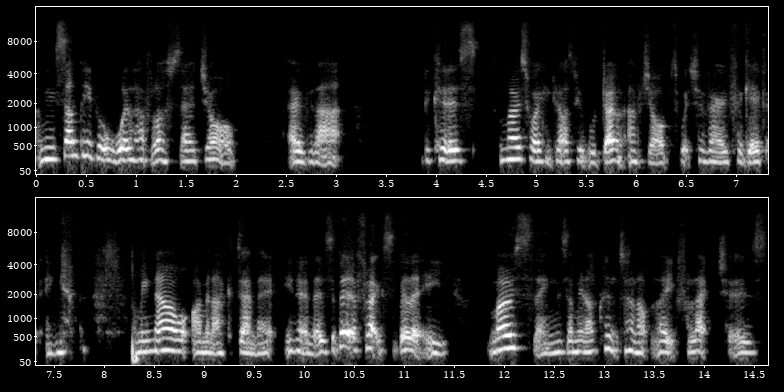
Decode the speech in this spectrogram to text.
I mean, some people will have lost their job over that because most working class people don't have jobs which are very forgiving. I mean, now I'm an academic, you know, there's a bit of flexibility. Most things, I mean, I couldn't turn up late for lectures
